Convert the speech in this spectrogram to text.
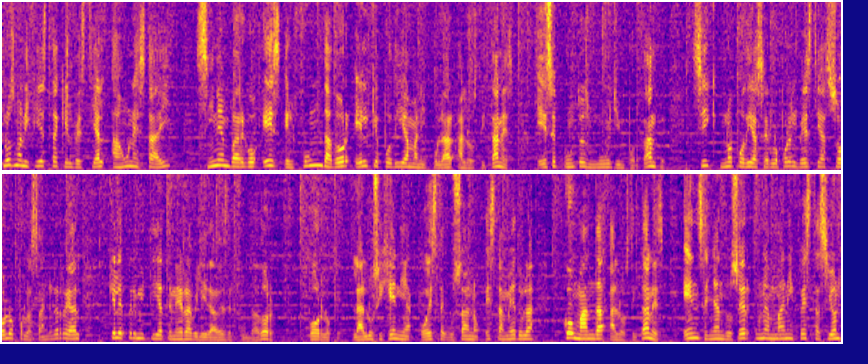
nos manifiesta que el bestial aún está ahí, sin embargo es el fundador el que podía manipular a los titanes. Ese punto es muy importante. Zeke no podía hacerlo por el bestia solo por la sangre real que le permitía tener habilidades del fundador, por lo que la lucigenia o este gusano, esta médula, comanda a los titanes, enseñando ser una manifestación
